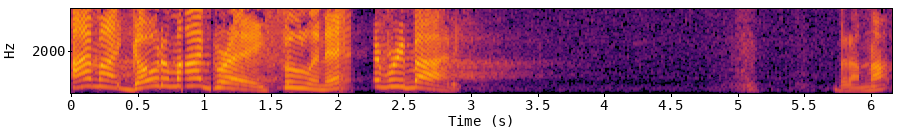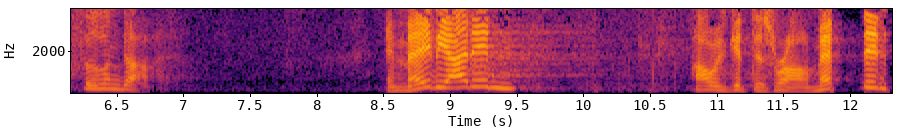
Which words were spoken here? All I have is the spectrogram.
I might go to my grave fooling everybody. But I'm not fooling God. And maybe I didn't, I always get this wrong. Maybe I didn't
